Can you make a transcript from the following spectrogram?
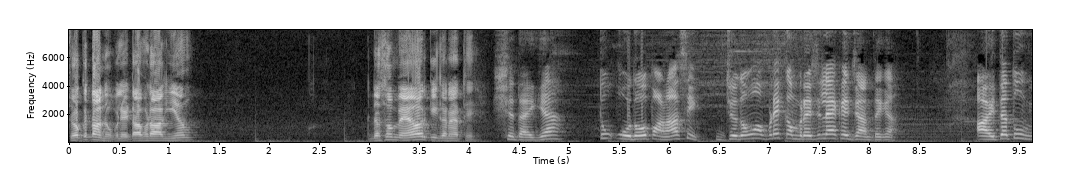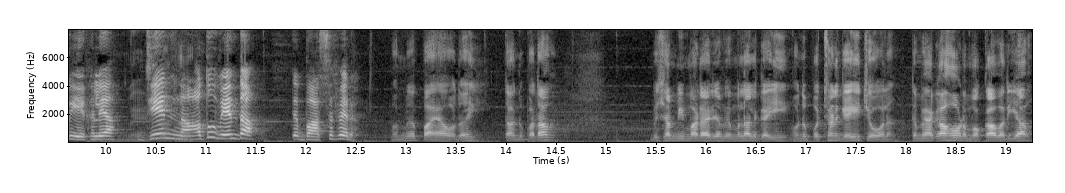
ਚੁੱਕ ਤੁਹਾਨੂੰ ਪਲੇਟਾਂ ਫੜਾ ਗਈਆਂ। ਦੱਸੋ ਮੈਂ ਹੋਰ ਕੀ ਕਰਾਂ ਇੱਥੇ? ਸ਼ਦਾਈਆ ਤੂੰ ਉਦੋਂ ਪਾਣਾ ਸੀ ਜਦੋਂ ਆਪਣੇ ਕਮਰੇ 'ਚ ਲੈ ਕੇ ਜਾਂਦੀਆਂ। ਅੱਜ ਤਾਂ ਤੂੰ ਵੇਖ ਲਿਆ। ਜੇ ਨਾ ਤੂੰ ਵੇਂਦਾ ਤੇ ਬਸ ਫਿਰ। ਮੰਮੀ ਮੈਂ ਪਾਇਆ ਉਹਦਾ ਹੀ। ਤੁਹਾਨੂੰ ਪਤਾ ਵੀ ਸ਼ੰਮੀ ਮਾੜਾ ਜਿਹਾ ਵਿਮਲਾ ਲਗਾਈ ਉਹਨੂੰ ਪੁੱਛਣ ਗਈ ਚੋਲ, ਤੇ ਮੈਂ ਕਿਹਾ ਹੁਣ ਮੌਕਾ ਵਧੀਆ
